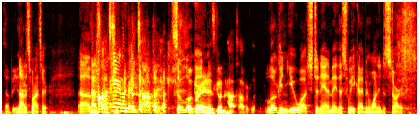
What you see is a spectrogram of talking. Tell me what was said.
They'll be Not there. a sponsor. Um, Not a Hot anime topic. so But Brandon Logan, is going to hot topic. list. Logan, you watched an anime this week. I've been wanting to start.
